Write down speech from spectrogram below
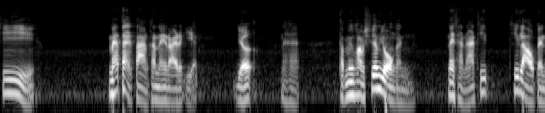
ที่แม้แตกต่างกันในรายละเอียด เยอะนะฮะแต่มีความเชื่อมโยงกันในฐานะที่ที่เราเป็น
